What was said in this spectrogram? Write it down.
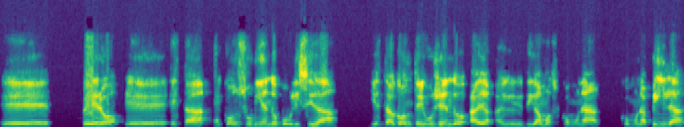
eh, pero eh, está consumiendo publicidad y está contribuyendo, a, digamos, como una, como una pila,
